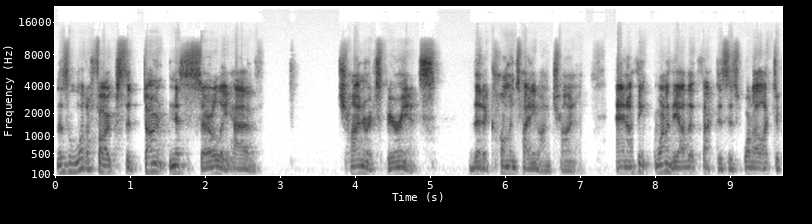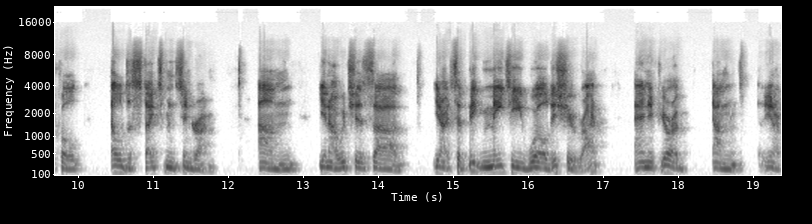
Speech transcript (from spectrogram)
there's a lot of folks that don't necessarily have China experience that are commentating on China. And I think one of the other factors is what I like to call elder statesman syndrome, um, you know, which is, uh, you know, it's a big, meaty world issue, right? And if you're a, um, you know,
